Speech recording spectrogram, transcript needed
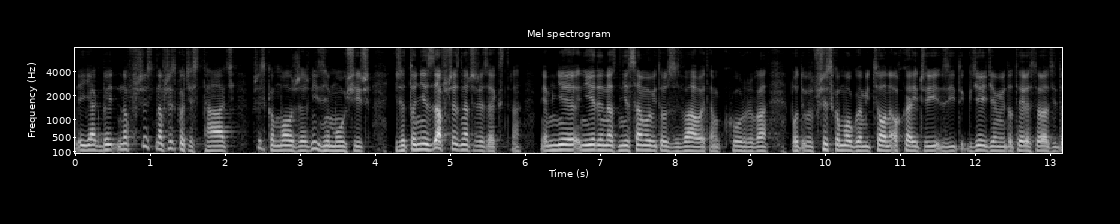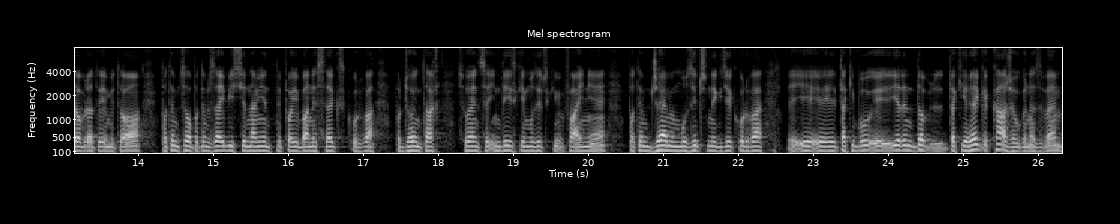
jakby no wszystko, na wszystko cię stać, wszystko możesz, nic nie musisz i że to nie zawsze znaczy, że jest ekstra. Miałem nie, nie jeden raz niesamowitą zwałę tam, kurwa, pod, wszystko mogłem i co, no okej, okay, czyli gdzie idziemy, do tej restauracji, dobra, to jemy to, potem co, potem zajebiście namiętny, pojebany seks, kurwa, po jointach, słuchając indyjskiej muzyczki, fajnie, potem jam muzyczny, gdzie, kurwa, y, y, taki był y, jeden, do, taki reggae karzeł go nazywałem,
